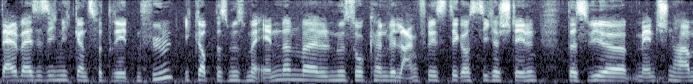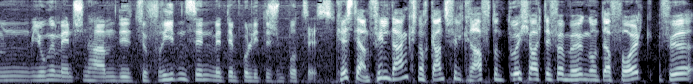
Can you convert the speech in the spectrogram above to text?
teilweise sich nicht ganz vertreten fühlen. Ich glaube, das müssen wir ändern, weil nur so können wir langfristig auch sicherstellen, dass wir Menschen haben, junge Menschen haben, die zufrieden sind mit dem politischen Prozess. Christian, vielen Dank, noch ganz viel Kraft und Durchhaltevermögen und Erfolg für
